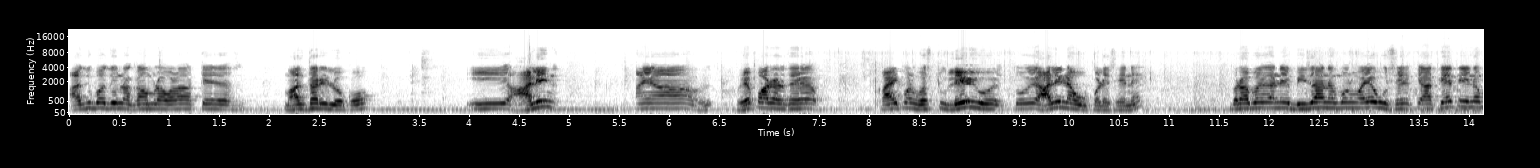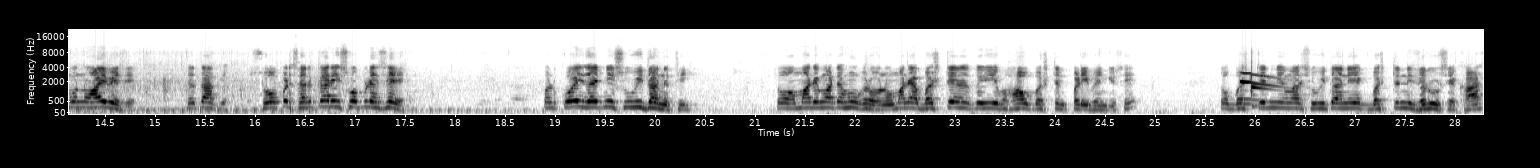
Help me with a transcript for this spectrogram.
આજુબાજુના ગામડાવાળા કે માલધારી લોકો એ હાલીને અહીંયા વેપાર અર્થે કાંઈ પણ વસ્તુ લેવી હોય તો એ હાલીને આવવું પડે છે એને. બરાબર? અને બીજા નંબરમાં એવું છે કે આ તેત્રીસ નંબરનો હાઈવે છે. છતાં સોપડે, સરકારી સોપડે છે. પણ કોઈ જાતની સુવિધા નથી. તો અમારે માટે શું કરવાનું? અમારે આ બસ સ્ટેન્ડ હતું, એ હાવ બસ સ્ટેન્ડ પડી ભાંગ્યું છે. તો બસ સ્ટેન્ડની અમારી સુવિધાની એક બસ સ્ટેન્ડની જરૂર છે ખાસ.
